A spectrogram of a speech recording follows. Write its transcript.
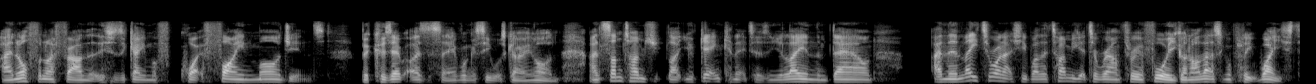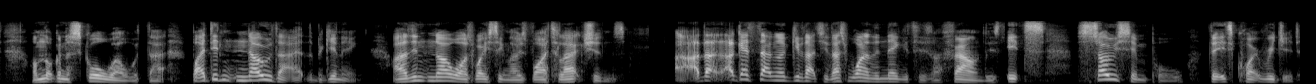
and often i found that this is a game of quite fine margins because as i say everyone can see what's going on and sometimes like you're getting connectors and you're laying them down and then later on, actually, by the time you get to round three and four, you're going, oh, that's a complete waste. I'm not going to score well with that. But I didn't know that at the beginning. I didn't know I was wasting those vital actions. Uh, that, I guess that I'm going to give that to you. That's one of the negatives I found is it's so simple that it's quite rigid.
